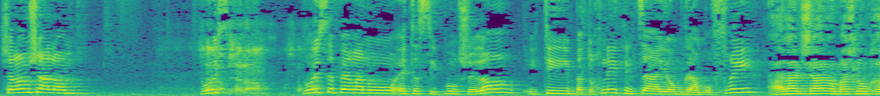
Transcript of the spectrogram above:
שלום שלום. שלום, שלום. והוא יספר לנו את הסיפור שלו. איתי בתוכנית נמצא היום גם עופרי, אהלן שלום, מה שלומך?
